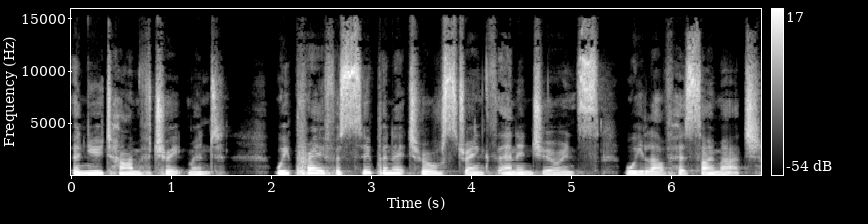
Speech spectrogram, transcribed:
a new time of treatment. We pray for supernatural strength and endurance. We love her so much.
